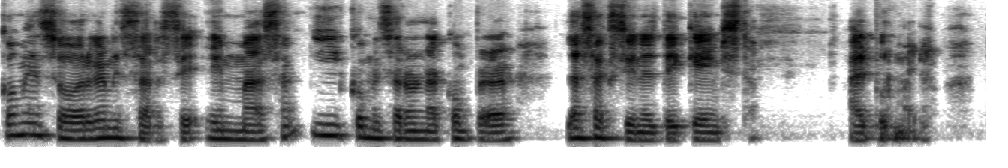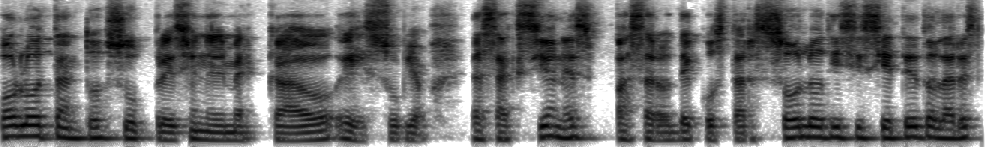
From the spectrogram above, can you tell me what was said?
comenzó a organizarse en masa y comenzaron a comprar las acciones de GameStop al por mayor. Por lo tanto, su precio en el mercado eh, subió. Las acciones pasaron de costar solo 17 dólares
